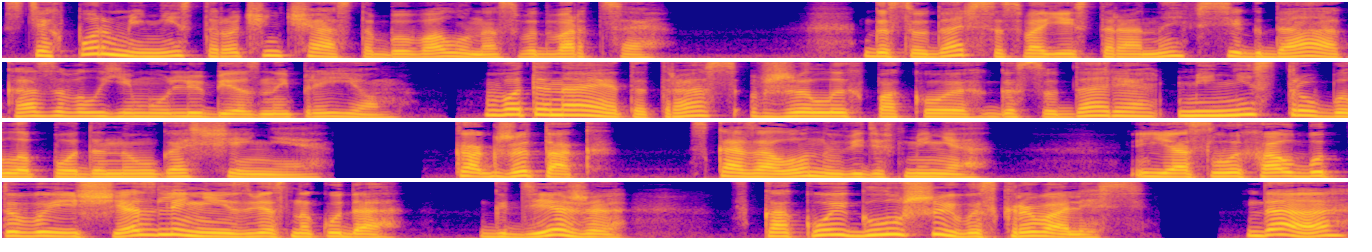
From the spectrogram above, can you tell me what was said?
С тех пор министр очень часто бывал у нас во дворце. Государь со своей стороны всегда оказывал ему любезный прием. Вот и на этот раз в жилых покоях государя министру было подано угощение. «Как же так?» — сказал он, увидев меня. «Я слыхал, будто вы исчезли неизвестно куда. Где же? В какой глуши вы скрывались?» «Да,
